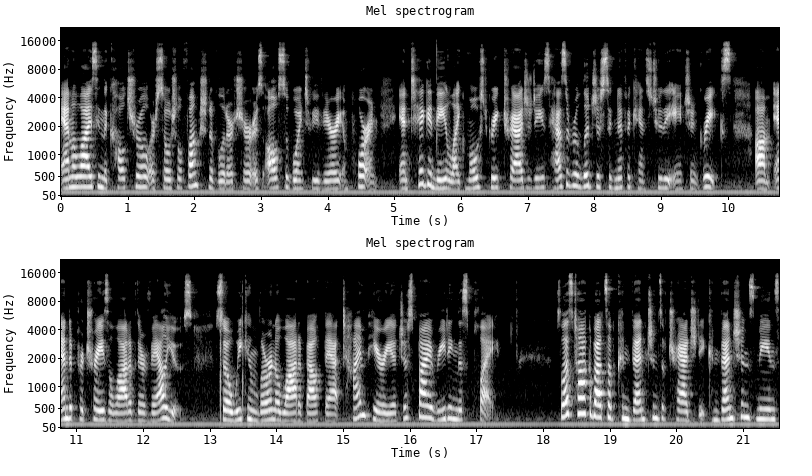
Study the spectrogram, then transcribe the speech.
analyzing the cultural or social function of literature is also going to be very important. Antigone, like most Greek tragedies, has a religious significance to the ancient Greeks, um, and it portrays a lot of their values. So we can learn a lot about that time period just by reading this play. So let's talk about some conventions of tragedy. Conventions means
